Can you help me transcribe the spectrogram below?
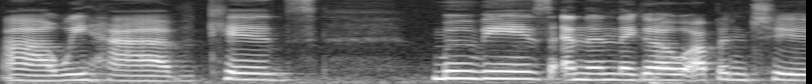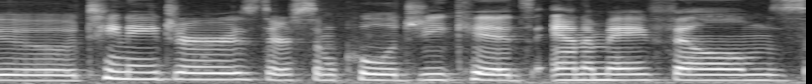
Uh, we have kids movies, and then they go up into teenagers. There's some cool GKIDS anime films,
